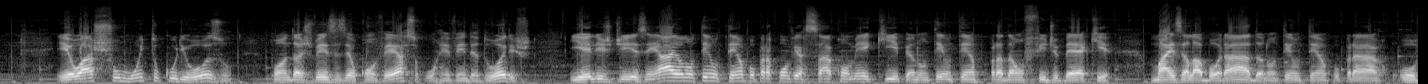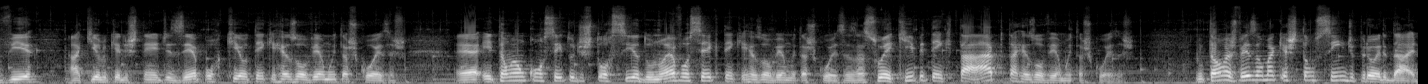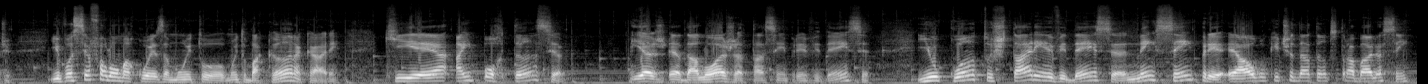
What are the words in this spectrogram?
Eu acho muito curioso quando às vezes eu converso com revendedores e eles dizem: Ah, eu não tenho tempo para conversar com a minha equipe, eu não tenho tempo para dar um feedback mais elaborado, eu não tenho tempo para ouvir aquilo que eles têm a dizer porque eu tenho que resolver muitas coisas. É, então é um conceito distorcido, não é você que tem que resolver muitas coisas, a sua equipe tem que estar tá apta a resolver muitas coisas. Então, às vezes, é uma questão sim de prioridade. E você falou uma coisa muito, muito bacana, Karen, que é a importância e a, é, da loja estar tá sempre em evidência e o quanto estar em evidência nem sempre é algo que te dá tanto trabalho assim.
